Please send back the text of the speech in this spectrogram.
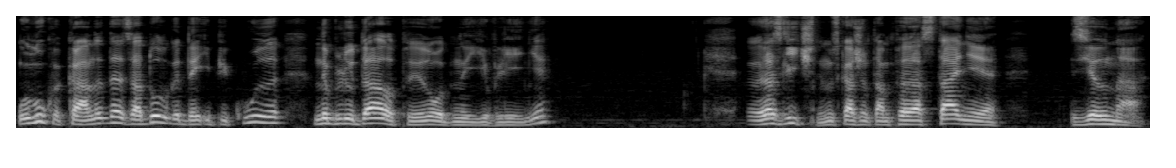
У Лука Канада задолго до Эпикура наблюдал природные явления различные, ну, скажем, там прорастание зерна,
